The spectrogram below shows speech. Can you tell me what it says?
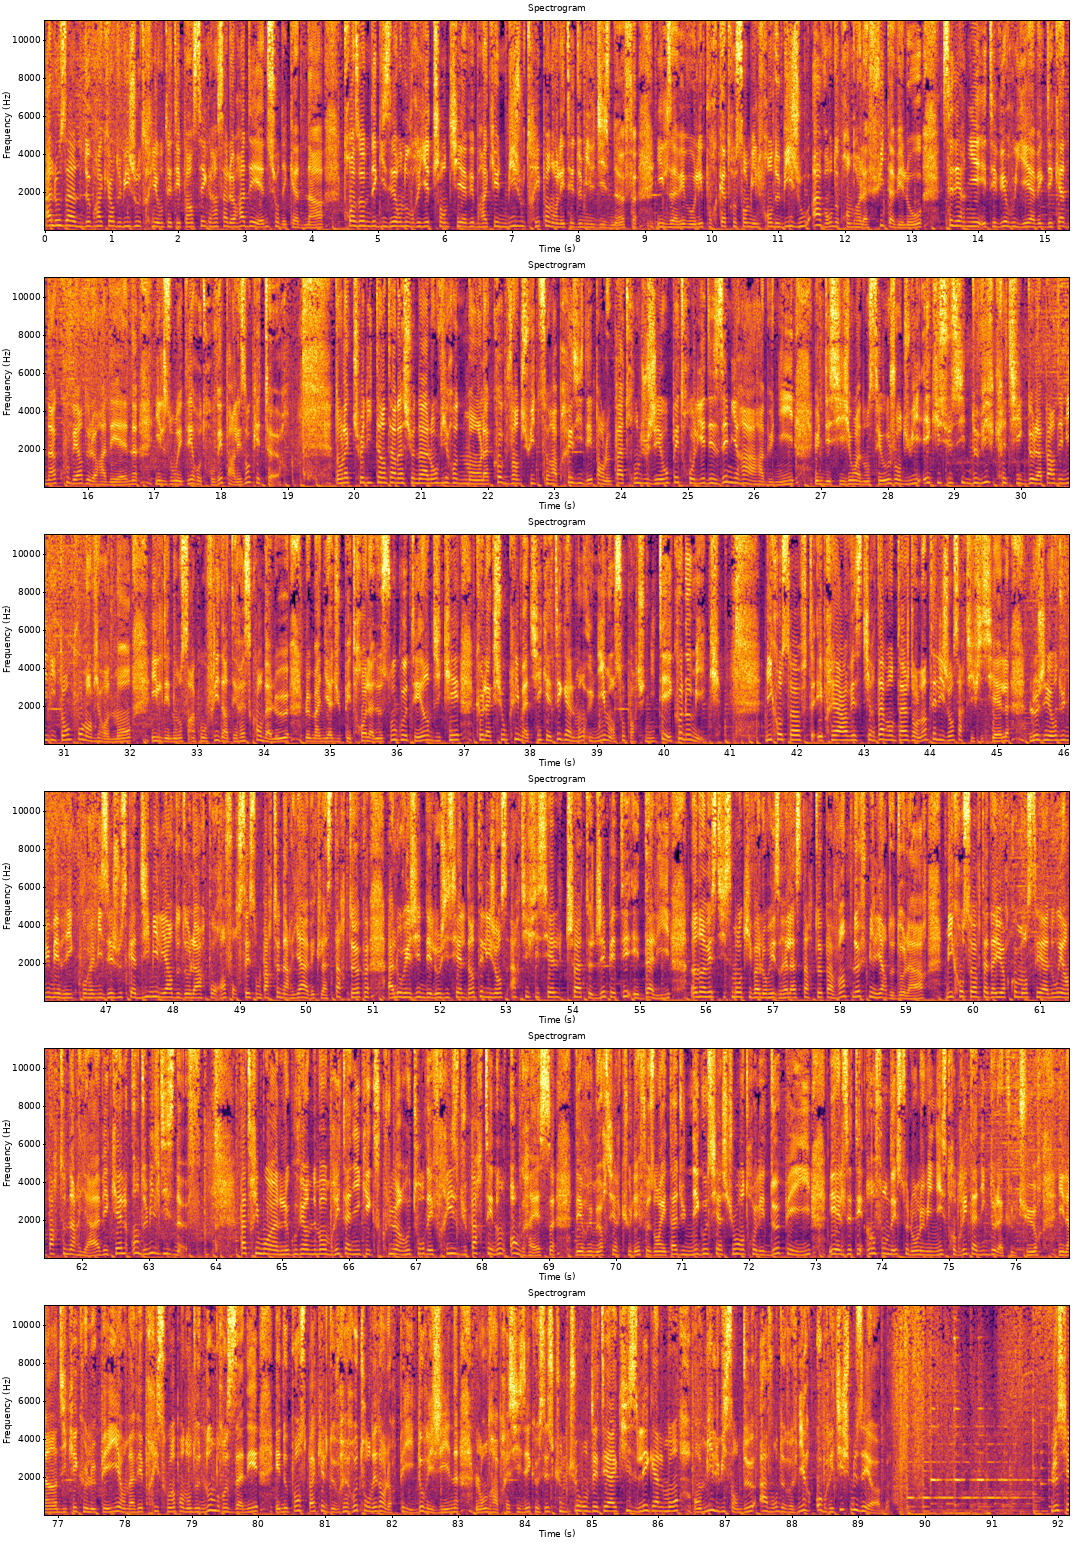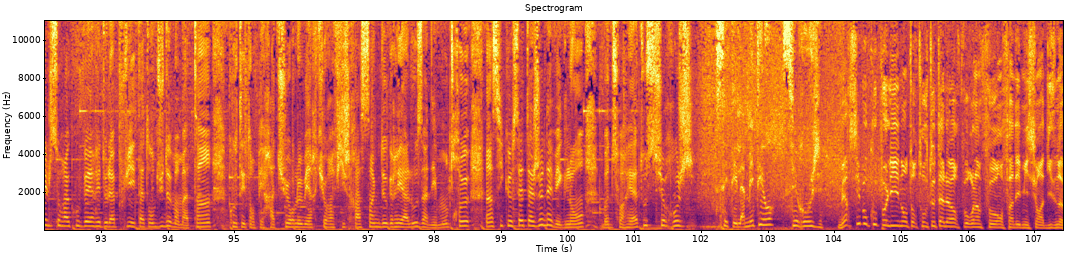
À Lausanne, deux braqueurs de bijouterie ont été pincés grâce à leur ADN sur des cadenas. Trois hommes déguisés en ouvriers de chantier avaient braqué une bijouterie pendant l'été 2019. Ils avaient volé pour 400 000 francs de bijoux avant de prendre la fuite à vélo. Ces derniers étaient verrouillés avec des cadenas couverts de leur ADN. Ils ont été retrouvés par les enquêteurs. Dans l'actualité internationale, environnement, la COP28 sera présidée par le patron du géant pétrolier des Émirats arabes unis. Une décision annoncée aujourd'hui et qui suscite de vives critiques de la part des militants pour l'environnement. Il dénonce un conflit d'intérêts scandaleux. Le mania du pétrole a de son côté indiqué que l'action climatique est également une immense opportunité économique. Microsoft est prêt à investir davantage dans l'intelligence artificielle. Le géant du numérique pourrait miser jusqu'à 10 milliards de dollars pour renforcer son partenariat avec la start-up à l'origine des logiciels d'intelligence artificielle Chat GPT et DALI. Un investissement qui valoriserait la start-up à 29 milliards de dollars. Microsoft a d'ailleurs commencé à nouer un partenariat avec elle en 2019. Patrimoine, le gouvernement britannique exclut un retour des frises du Parthénon en Grèce. Des rumeurs circulaient faisant état d'une négociation entre les deux pays et elles étaient infondées selon le ministre britannique de la Culture. Il a indiqué que le pays en avait pris soin pendant de nombreuses années et ne pense pas qu'elles devraient retourner dans leur pays d'origine. Londres a précisé que ces sculptures ont été acquises légalement en 1802 avant de revenir au British Museum. Le ciel sera couvert et de la pluie est attendue demain matin. Côté température, le mercure affichera 5 degrés à Lausanne et Montreux, ainsi que 7 à Genève et Gland. Bonne soirée à tous sur Rouge. C'était la météo, c'est Rouge. Merci beaucoup Pauline, on te retrouve tout à l'heure pour l'info en fin d'émission à 19h.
